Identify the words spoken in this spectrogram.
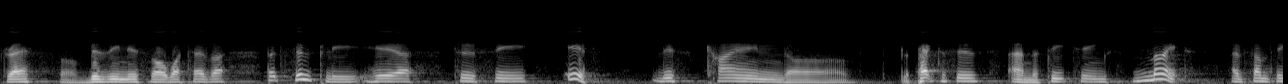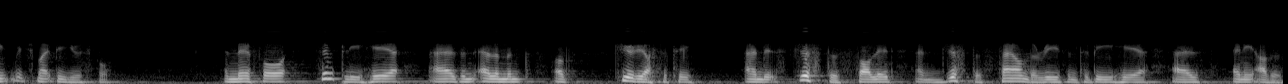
stress or busyness or whatever, but simply here to see if this kind of the practices and the teachings might have something which might be useful. And therefore, simply here as an element of curiosity. And it's just as solid and just as sound a reason to be here as any others.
